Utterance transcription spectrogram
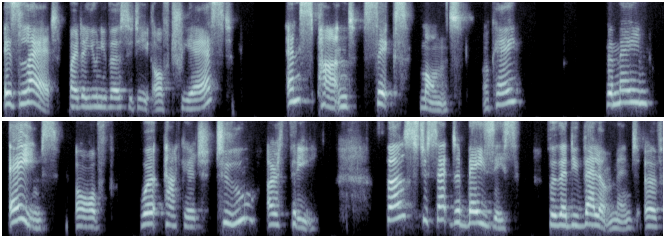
is led by the University of Trieste and spanned six months, okay? The main aims of work package two or three. First, to set the basis for the development of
